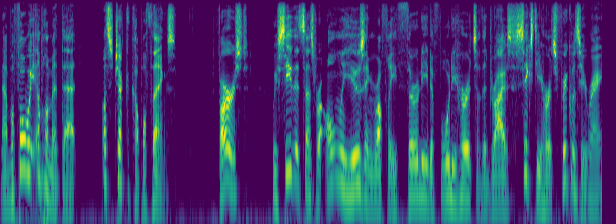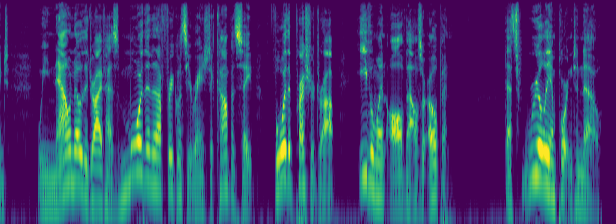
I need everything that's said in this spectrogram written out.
Now, before we implement that, let's check a couple things. First, we see that since we're only using roughly 30 to 40 hertz of the drive's 60 hertz frequency range, we now know the drive has more than enough frequency range to compensate for the pressure drop even when all valves are open. That's really important to know.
